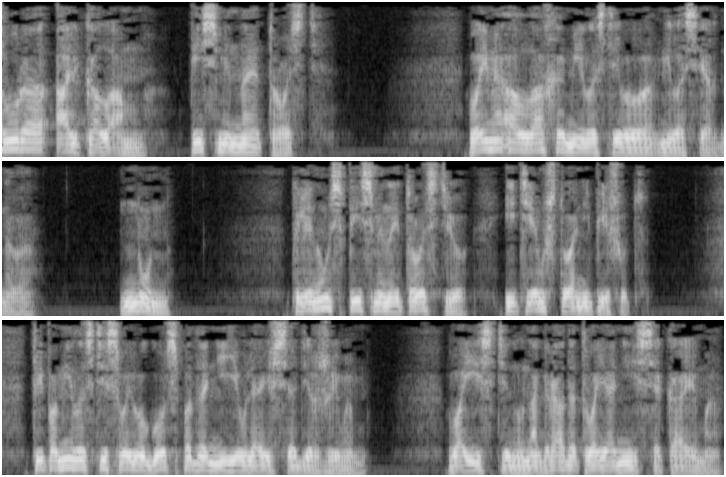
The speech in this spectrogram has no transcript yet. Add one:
Сура Аль-Калам. Письменная трость. Во имя Аллаха Милостивого, Милосердного. Нун. Клянусь письменной тростью и тем, что они пишут. Ты по милости своего Господа не являешься одержимым. Воистину, награда твоя неиссякаема.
